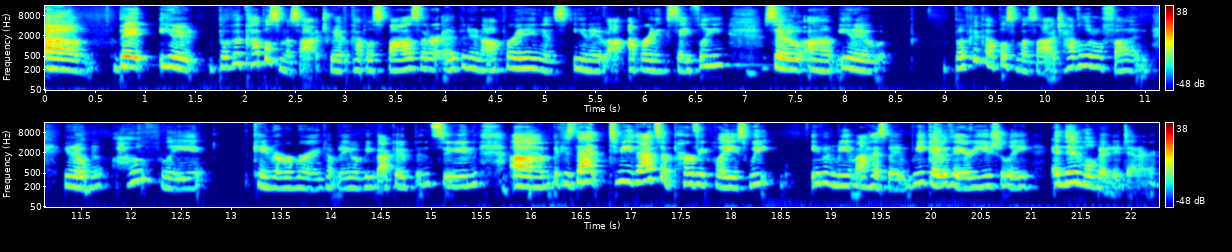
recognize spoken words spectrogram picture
Um, but you know, book a couples massage. We have a couple of spas that are open and operating, and you know operating safely. So um, you know book a couples massage, have a little fun. You know, mm-hmm. hopefully Cane River Brewing Company will be back open soon. Um, because that to me that's a perfect place. We even me and my husband we go there usually, and then we'll go to dinner.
